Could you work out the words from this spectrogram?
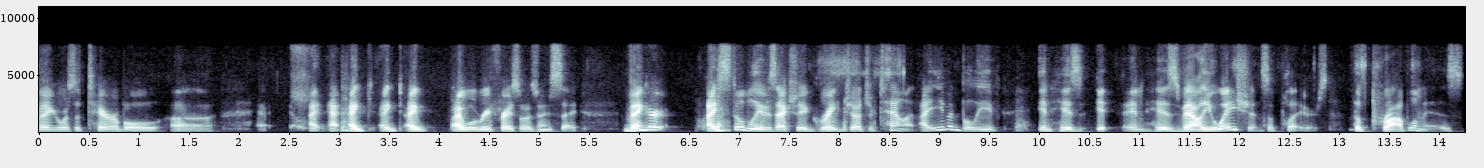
Wenger was a terrible. Uh, I, I, I, I, I will rephrase what I was going to say. Wenger, I still believe is actually a great judge of talent. I even believe in his in his valuations of players. The problem is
